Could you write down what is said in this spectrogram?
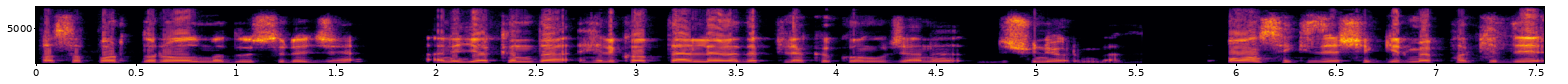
Pasaportları olmadığı sürece. Hani yakında helikopterlere de plaka konulacağını düşünüyorum ben. 18 yaşa girme paketi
